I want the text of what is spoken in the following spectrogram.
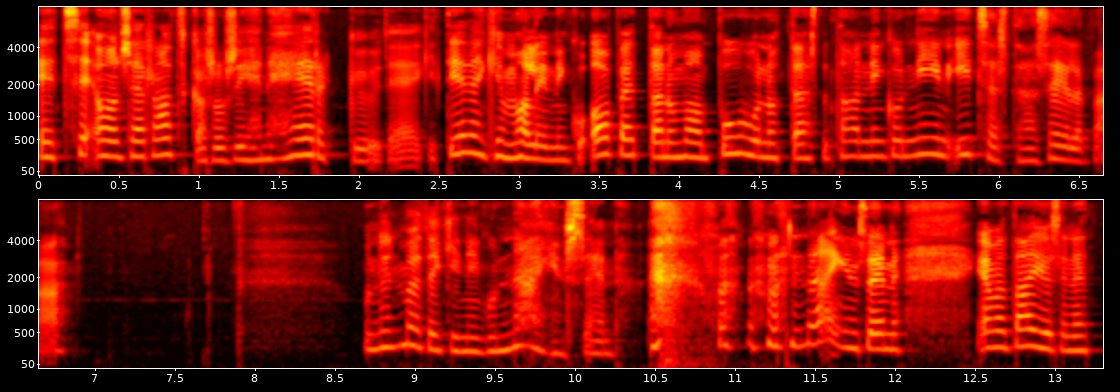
että se on se ratkaisu siihen herkkyyteenkin. Tietenkin mä olin niin kuin opettanut, mä oon puhunut tästä, tämä on niin, kuin niin itsestään selvää. Mutta nyt mä jotenkin niin kuin näin sen. mä näin sen ja mä tajusin, että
